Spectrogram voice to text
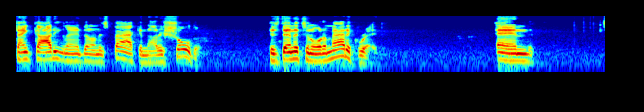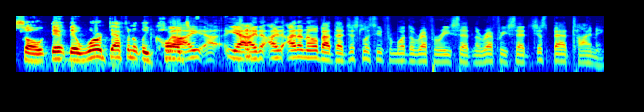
thank God he landed on his back and not his shoulder. Because then it's an automatic red. And so there, there were definitely calls. Well, I, uh, yeah, and, I, I, I, don't know about that. Just listening from what the referee said, and the referee said just bad timing.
